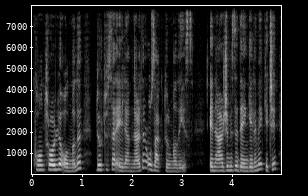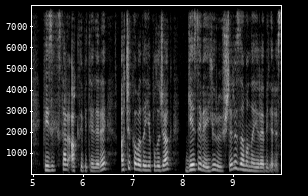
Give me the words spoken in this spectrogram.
kontrollü olmalı, dürtüsel eylemlerden uzak durmalıyız. Enerjimizi dengelemek için fiziksel aktivitelere, açık havada yapılacak gezi ve yürüyüşlere zaman ayırabiliriz.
